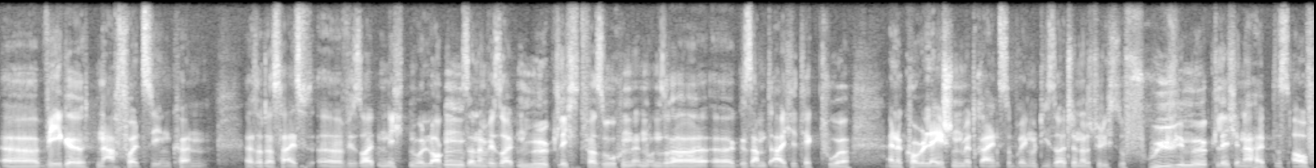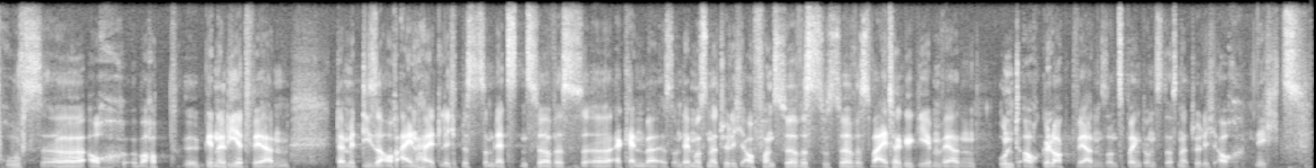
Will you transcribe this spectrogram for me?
Wege nachvollziehen können. Also das heißt, äh, wir sollten nicht nur loggen, sondern wir sollten möglichst versuchen, in unserer äh, Gesamtarchitektur eine Correlation mit reinzubringen. Und die sollte natürlich so früh wie möglich innerhalb des Aufrufs äh, auch überhaupt äh, generiert werden, damit diese auch einheitlich bis zum letzten Service äh, erkennbar ist. Und der muss natürlich auch von Service zu Service weitergegeben werden und auch geloggt werden, sonst bringt uns das natürlich auch nichts.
